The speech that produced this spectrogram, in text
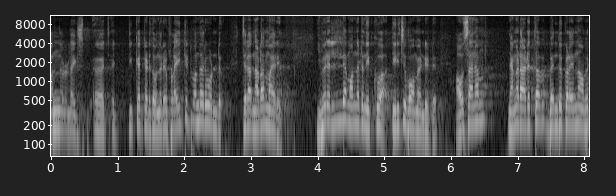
വന്നവരുടെ ടിക്കറ്റ് എടുത്ത് വന്നവർ ഫ്ലൈറ്റിൽ വന്നവരുമുണ്ട് ചില നടന്മാർ ഇവരെല്ലാം വന്നിട്ട് നിൽക്കുക തിരിച്ചു പോകാൻ വേണ്ടിയിട്ട്. അവസാനം ഞങ്ങളുടെ അടുത്ത ബന്ധുക്കളിൽ നിന്ന് അവർ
